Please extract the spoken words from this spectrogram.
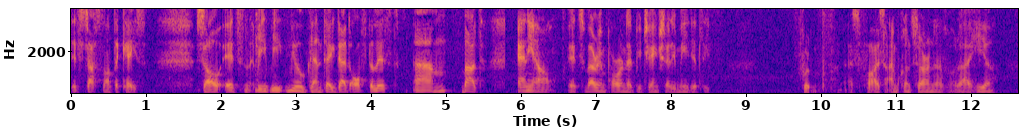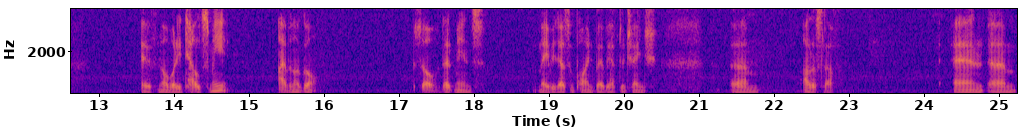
It's just not the case. So it's we, we you can take that off the list. Um, but anyhow, it's very important that we change that immediately. As far as I'm concerned, that's what I hear. If nobody tells me, I will not go. So that means maybe there's a point where we have to change um, other stuff, and um,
